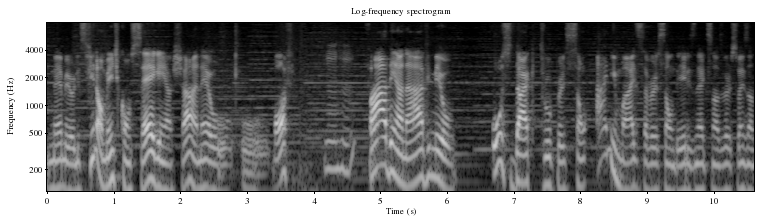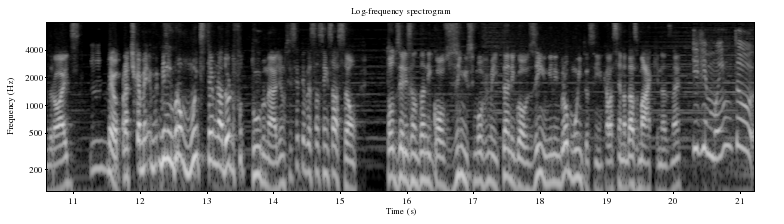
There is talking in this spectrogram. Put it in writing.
né, meu? Eles finalmente conseguem achar, né, o, o Moff. Uhum. Fadem a nave, meu. Os Dark Troopers são animais, essa versão deles, né? Que são as versões androids. Uhum. Meu, praticamente. Me lembrou muito Exterminador do Futuro, Nádia. Não sei se você teve essa sensação. Todos eles andando igualzinho, se movimentando igualzinho, me lembrou muito, assim, aquela cena das máquinas, né? Tive muito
